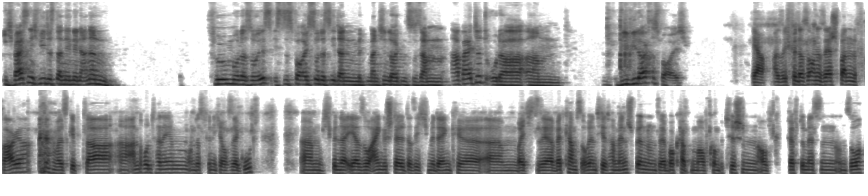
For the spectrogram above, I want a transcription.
ich weiß nicht, wie das dann in den anderen Firmen oder so ist. Ist es für euch so, dass ihr dann mit manchen Leuten zusammenarbeitet oder ähm, wie, wie läuft das für euch? Ja, also ich finde das auch eine sehr spannende Frage, weil es gibt klar äh, andere Unternehmen und das finde ich auch sehr gut. Ähm, ich bin da eher so eingestellt, dass ich mir denke, ähm, weil ich sehr wettkampfsorientierter Mensch bin und sehr Bock habe auf Competition, auf Kräftemessen und so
